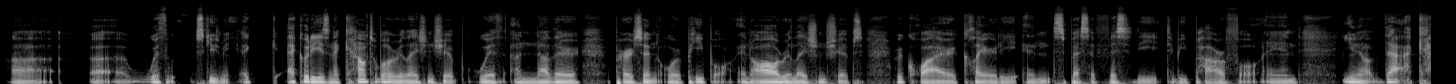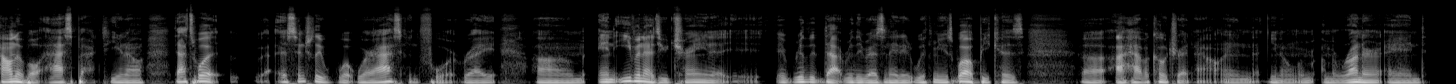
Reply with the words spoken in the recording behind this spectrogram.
Uh, uh, with excuse me, equity is an accountable relationship with another person or people, and all relationships require clarity and specificity to be powerful. And you know that accountable aspect, you know, that's what essentially what we're asking for, right? Um, and even as you train, it, it really that really resonated with me as well because uh, I have a coach right now, and you know I'm, I'm a runner, and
